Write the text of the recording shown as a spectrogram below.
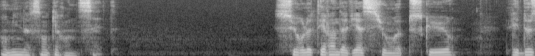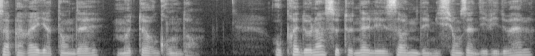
en 1947. Sur le terrain d'aviation obscur, les deux appareils attendaient, moteur grondant. Auprès de l'un se tenaient les hommes des missions individuelles,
